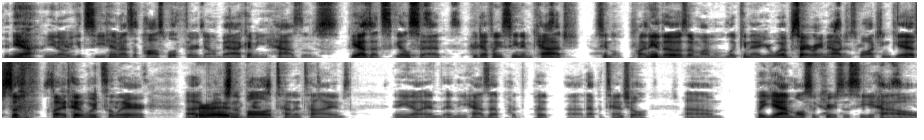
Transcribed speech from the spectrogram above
then yeah, you know, you could see him as a possible third down back. I mean, he has those, he has that skill set. We've definitely seen him catch. Seen plenty of those. I'm, I'm looking at your website right now, just watching gifs of Clyde Edwards-Helaire uh, right. catching the ball a ton of times and, you know, and, and he has that put, put uh, that potential. Um, but yeah, I'm also curious to see how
